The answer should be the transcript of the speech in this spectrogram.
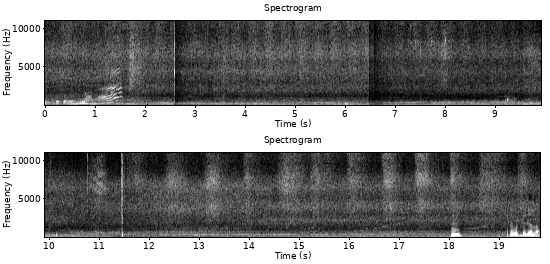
একটু করে না না। Hmm? Ada beda lah.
